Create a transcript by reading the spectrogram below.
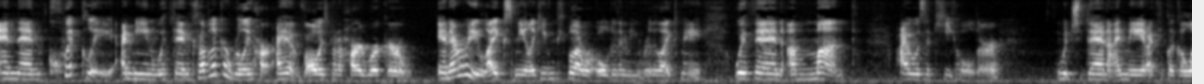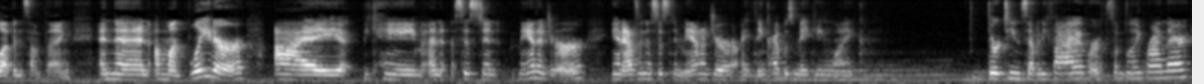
And then quickly, I mean, within, because I'm like a really hard, I have always been a hard worker, and everybody likes me. Like, even people that were older than me really liked me. Within a month, I was a key holder which then I made I think like 11 something. And then a month later, I became an assistant manager, and as an assistant manager, I think I was making like 1375 or something like around there.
